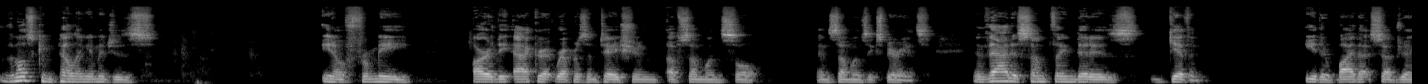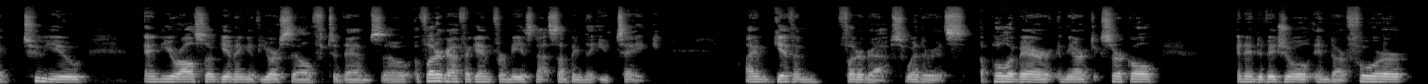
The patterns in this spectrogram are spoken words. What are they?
The most compelling images you know, for me, are the accurate representation of someone's soul and someone's experience. And that is something that is given either by that subject to you, and you're also giving of yourself to them. So, a photograph, again, for me, is not something that you take. I am given photographs, whether it's a polar bear in the Arctic Circle, an individual in Darfur,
